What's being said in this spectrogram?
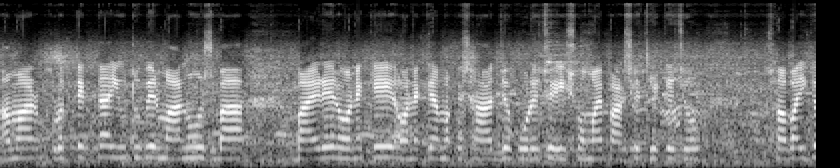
আমার প্রত্যেকটা ইউটিউবের মানুষ বা বাইরের অনেকে অনেকে আমাকে সাহায্য করেছ, এই সময় পাশে থেকেছো। সবাইকে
